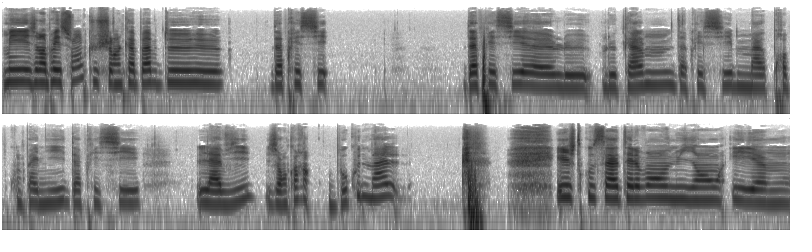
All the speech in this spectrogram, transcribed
Mais j'ai l'impression que je suis incapable de d'apprécier d'apprécier euh, le, le calme, d'apprécier ma propre compagnie, d'apprécier la vie. J'ai encore beaucoup de mal. et je trouve ça tellement ennuyant. Et euh,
